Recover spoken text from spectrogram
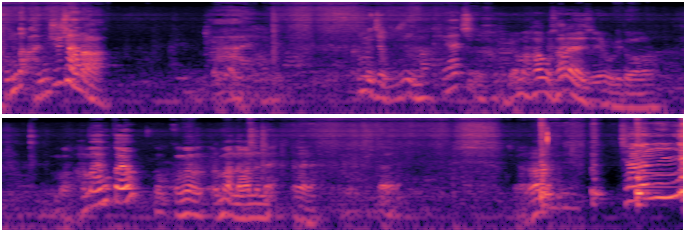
돈도 안 주잖아. 아이, 그럼 이제 우리 음악 해야지. 그만 하고 살아야지, 우리도. 뭐, 한번 해볼까요? 어, 공연 얼마 안 남았는데? 네. 네. 자, 하나.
